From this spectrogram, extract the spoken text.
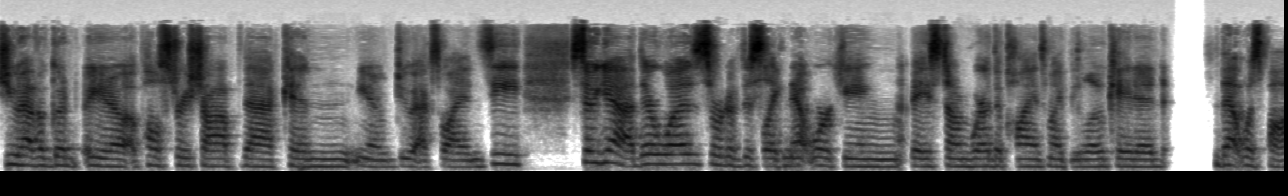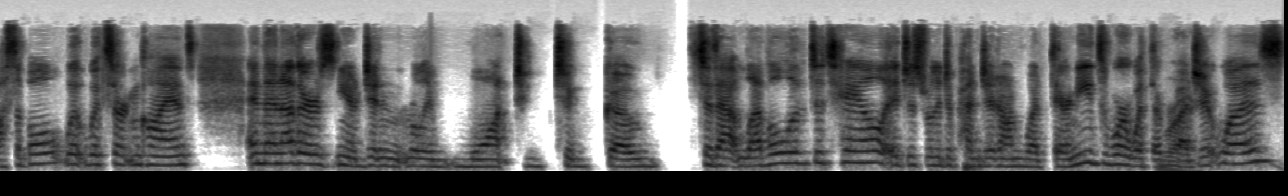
do you have a good you know upholstery shop that can you know do x y and z? So yeah there was sort of this like networking based on where the clients might be located that was possible with, with certain clients. And then others you know didn't really want to to go to that level of detail it just really depended on what their needs were what their Right. budget was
